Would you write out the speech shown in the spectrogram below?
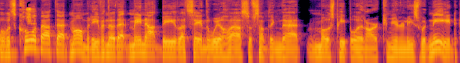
Well, what's cool about that moment, even though that may not be, let's say, in the wheelhouse of something that most people in our communities would need,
